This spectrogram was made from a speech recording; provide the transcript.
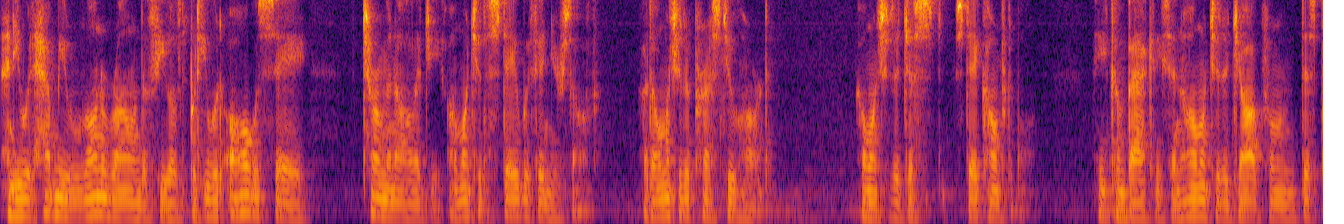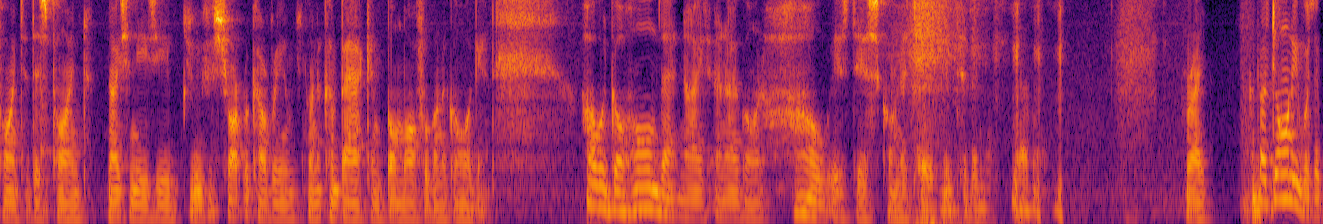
And he would have me run around the field, but he would always say, terminology, I want you to stay within yourself. I don't want you to press too hard. I want you to just stay comfortable. He'd come back and he said, no, I want you to jog from this point to this point, nice and easy, short recovery. I'm going to come back and boom off, we're going to go again. I would go home that night and I'm going, how is this going to take me to the next level? right. But Donny was a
